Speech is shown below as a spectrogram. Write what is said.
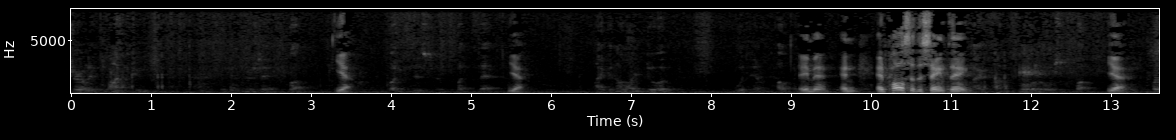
surely want to, but then there's that yeah, but this, but that. Yeah, I can only do it with him helping. amen. And and Paul said the same thing. I, I'm full of those, but, Yeah,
